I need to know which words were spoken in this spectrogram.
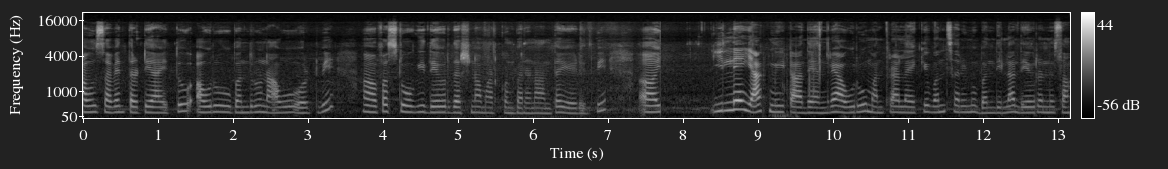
ನಾವು ಸೆವೆನ್ ತರ್ಟಿ ಆಯಿತು. ಅವರು ಬಂದರು, ನಾವು ಹೊರಟ್ವಿ. ಫಸ್ಟ್ ಹೋಗಿ ದೇವ್ರ ದರ್ಶನ ಮಾಡ್ಕೊಂಡು ಬರೋಣ ಅಂತ ಹೇಳಿದ್ವಿ. ಇಲ್ಲೇ ಯಾಕೆ ಮೀಟ್ ಆದೆ ಅಂದರೆ ಅವರು ಮಂತ್ರಾಲಯಕ್ಕೆ ಒಂದು ಸರಿನೂ ಬಂದಿಲ್ಲ. ದೇವರನ್ನು ಸಹ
